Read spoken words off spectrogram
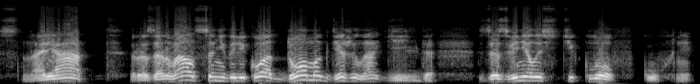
Снаряд разорвался недалеко от дома, где жила Гильда. Зазвенело стекло в кухне.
